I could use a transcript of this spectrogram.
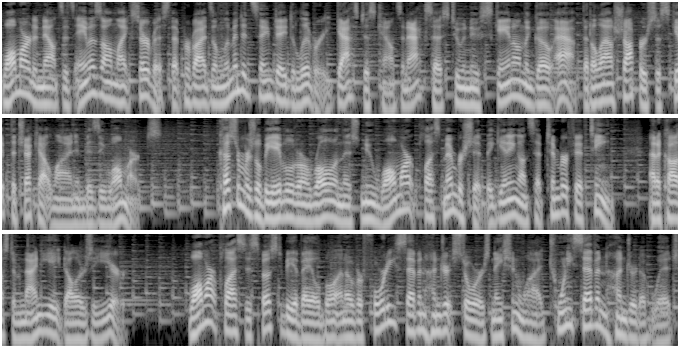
Walmart announced its Amazon like service that provides unlimited same day delivery, gas discounts, and access to a new scan on the go app that allows shoppers to skip the checkout line in busy Walmarts. Customers will be able to enroll in this new Walmart Plus membership beginning on September 15th at a cost of $98 a year. Walmart Plus is supposed to be available in over 4,700 stores nationwide, 2,700 of which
